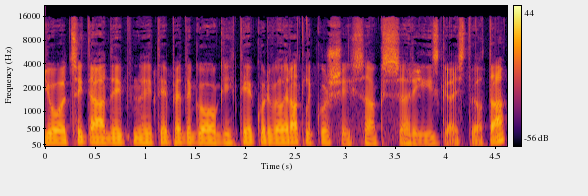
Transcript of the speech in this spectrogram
jo citādi tie pedagogi, tie, kuri vēl ir atlikuši, sāks arī izgaist vēl tā?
